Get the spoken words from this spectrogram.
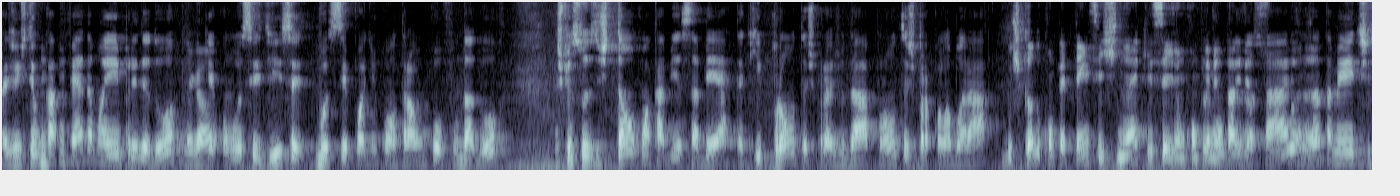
A gente tem um café da manhã empreendedor, Legal. que é como você disse, você pode encontrar um cofundador. As pessoas estão com a cabeça aberta aqui, prontas para ajudar, prontas para colaborar. Buscando competências né, que sejam complementares, complementares sua, né? Exatamente.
